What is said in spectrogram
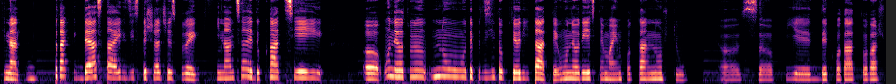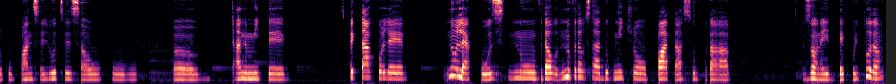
Finan- Practic, de asta există și acest proiect. Finanțarea educației uh, uneori nu, nu reprezintă o prioritate. Uneori este mai important, nu știu, uh, să fie decorat orașul cu panseluțe sau cu uh, anumite spectacole. Nu le acuz, nu vreau, nu vreau să aduc nicio pată asupra zonei de cultură,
